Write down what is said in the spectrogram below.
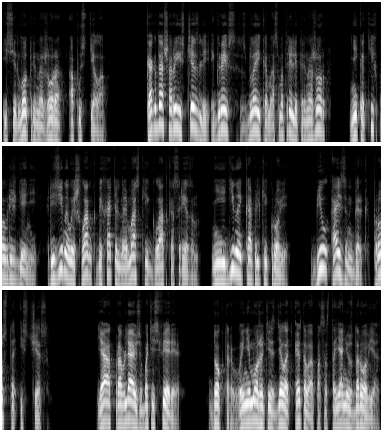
и седло тренажера опустело. Когда шары исчезли и Грейвс с Блейком осмотрели тренажер, никаких повреждений. Резиновый шланг дыхательной маски гладко срезан. Ни единой капельки крови. Билл Айзенберг просто исчез. «Я отправляюсь в батисфере. Доктор, вы не можете сделать этого по состоянию здоровья.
